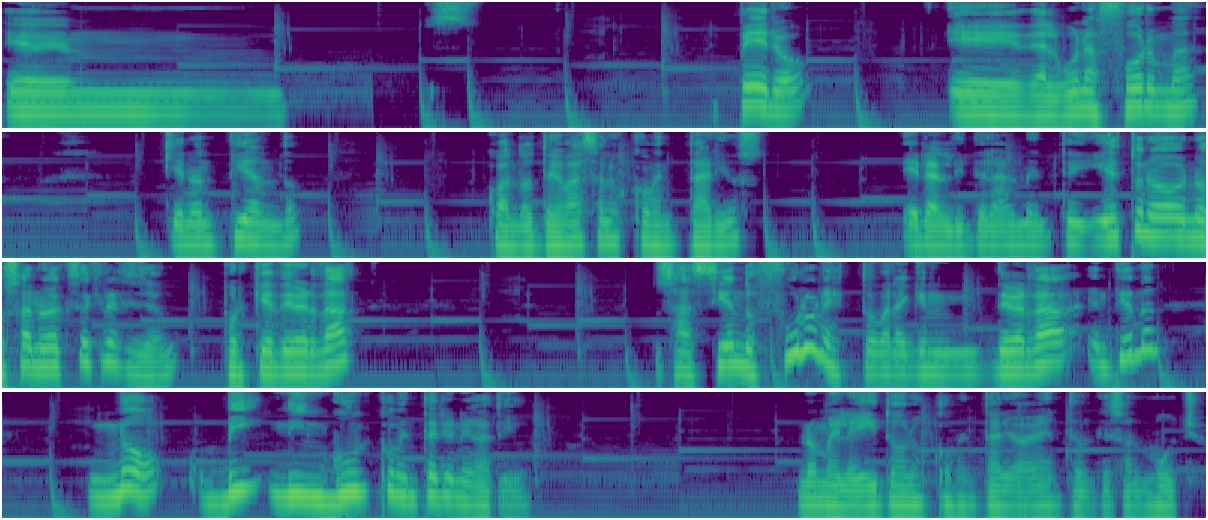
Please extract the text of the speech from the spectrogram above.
Em, pero, eh, de alguna forma, que no entiendo, cuando te vas a los comentarios, eran literalmente, y esto no, no, o sea, no exageración, porque de verdad, sea, siendo full honesto, para que de verdad entiendan, no vi ningún comentario negativo. No me leí todos los comentarios, obviamente, porque son muchos.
